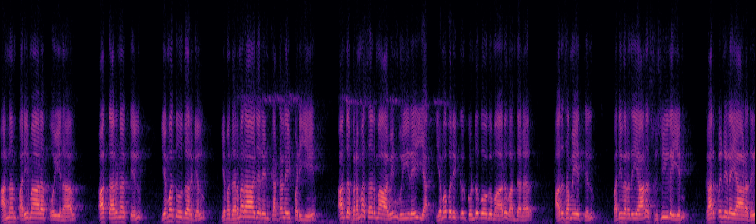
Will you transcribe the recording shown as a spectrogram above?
அன்னம் பரிமாறப் போயினால் அத்தருணத்தில் யமதூதர்கள் யம தர்மராஜரின் கட்டளைப்படியே அந்த பிரம்மசர்மாவின் உயிரை ய- யமபுரிக்கு கொண்டு போகுமாறு வந்தனர். அது சமயத்தில் பரிவரதியான சுசீலையின் கற்பநிலையானது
